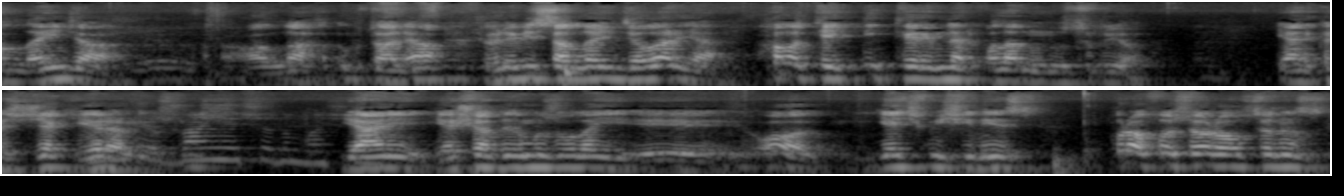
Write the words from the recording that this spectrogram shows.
sallayınca Allah Teala şöyle bir sallayınca var ya o teknik terimler falan unutuluyor. Yani kaçacak yer arıyorsunuz. Yani yaşadığımız olay e, o geçmişiniz, profesör olsanız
